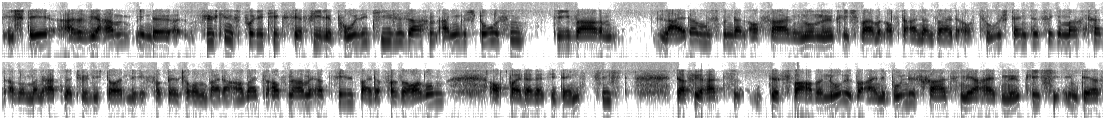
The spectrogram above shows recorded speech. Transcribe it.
Ich stehe, also wir haben in der Flüchtlingspolitik sehr viele positive Sachen angestoßen. Die waren leider, muss man dann auch sagen, nur möglich, weil man auf der anderen Seite auch Zugeständnisse gemacht hat. Aber man hat natürlich deutliche Verbesserungen bei der Arbeitsaufnahme erzielt, bei der Versorgung, auch bei der Residenzpflicht. Dafür hat, das war aber nur über eine Bundesratsmehrheit möglich, in der es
